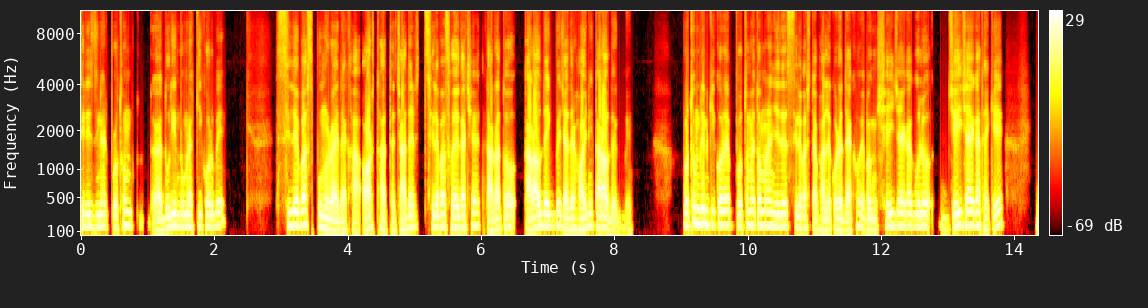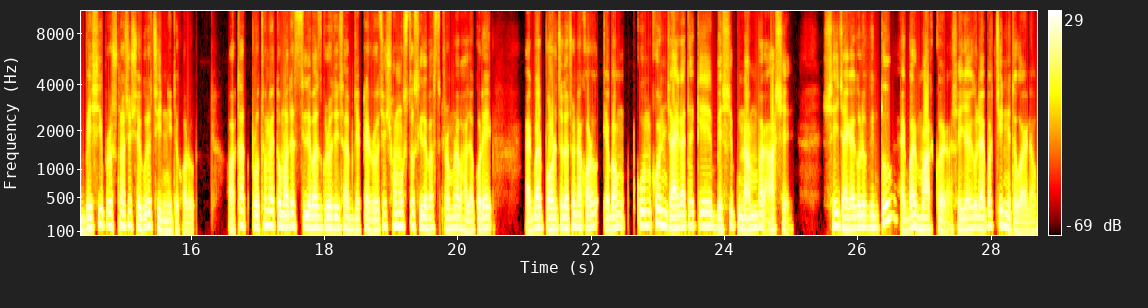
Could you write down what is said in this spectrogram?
তিরিশ দিনের প্রথম দুদিন তোমরা কি করবে? সিলেবাস পুনরায় দেখা। অর্থাৎ যাদের সিলেবাস হয়ে গেছে, তারা তো, তারাও দেখবে, যাদের হয়নি তারাও দেখবে। প্রথম দিন কি করবে? প্রথমে তোমরা নিজেদের সিলেবাসটা ভালো করে দেখো এবং সেই জায়গাগুলো, যেই জায়গা থেকে বেশি প্রশ্ন আছে সেগুলো চিহ্নিত করো। অর্থাৎ প্রথমে তোমাদের সিলেবাসগুলো যে সাবজেক্টের রয়েছে, সমস্ত সিলেবাস তোমরা ভালো করে একবার পর্যালোচনা করো এবং কোন কোন জায়গা থেকে বেশি নাম্বার আসে সেই জায়গাগুলো কিন্তু একবার মার্ক করে নাও, সেই জায়গাগুলো একবার চিহ্নিত করে নাও।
